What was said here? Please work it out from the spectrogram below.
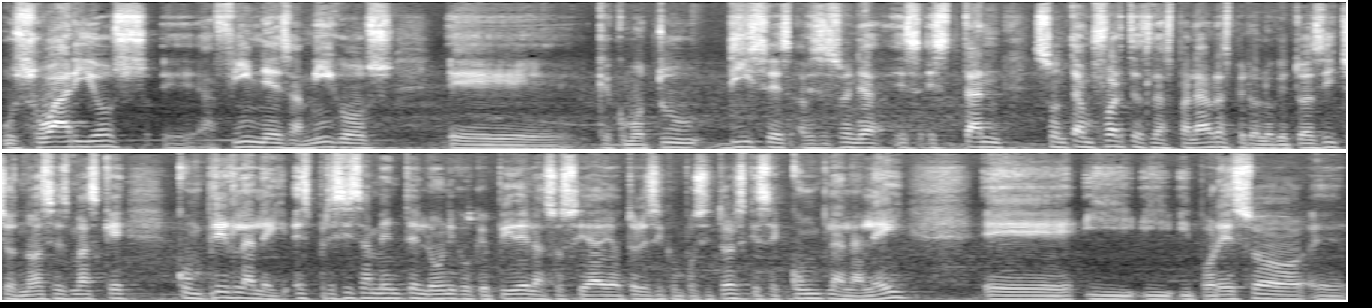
usuarios, afines, amigos, eh, que como tú dices, a veces suena, es, tan, son tan fuertes las palabras, pero lo que tú has dicho no haces más que cumplir la ley. Es precisamente lo único que pide la Sociedad de Autores y Compositores, que se cumpla la ley eh, y, por eso eh,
